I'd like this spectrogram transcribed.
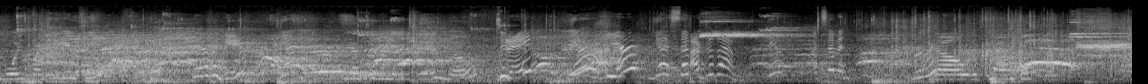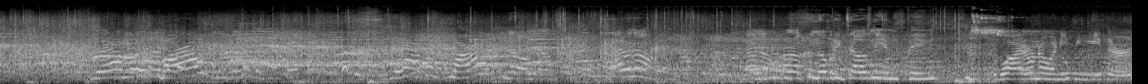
the boys watching the game too? They have a game? Yeah. Yeah, so they didn't know. Today? Yeah. Here? Yeah. After them? Yeah, at seven. Really? No, it's not. Do they have one tomorrow? Do they have one tomorrow? No. I don't know. I don't know. I don't know, nobody tells me anything. Well, I don't know anything either.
